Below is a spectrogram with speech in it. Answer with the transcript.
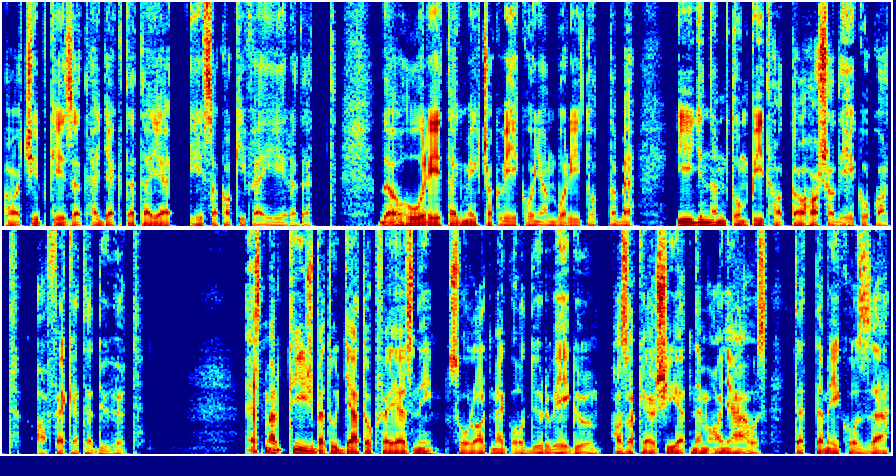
a csipkézett hegyek teteje éjszaka kifehéredett, de a hóréteg még csak vékonyan borította be, így nem tompíthatta a hasadékokat, a fekete dühöt. Ezt már ti is be tudjátok fejezni, szólalt meg Oddür végül. Haza kell sietnem anyához, tette még hozzá,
